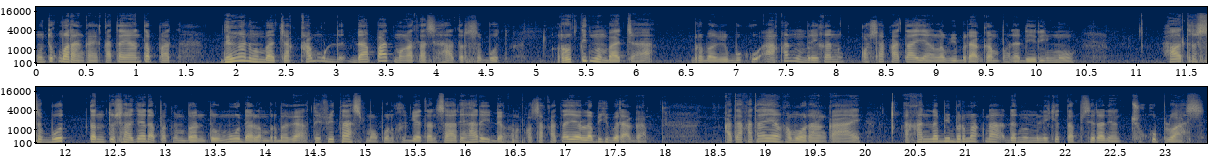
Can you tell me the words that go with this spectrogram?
untuk merangkai kata yang tepat, dengan membaca kamu dapat mengatasi hal tersebut. Rutin membaca berbagai buku akan memberikan kosakata yang lebih beragam pada dirimu. Hal tersebut tentu saja dapat membantumu dalam berbagai aktivitas maupun kegiatan sehari-hari dengan kosakata yang lebih beragam. Kata-kata yang kamu rangkai akan lebih bermakna dan memiliki tafsiran yang cukup luas.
